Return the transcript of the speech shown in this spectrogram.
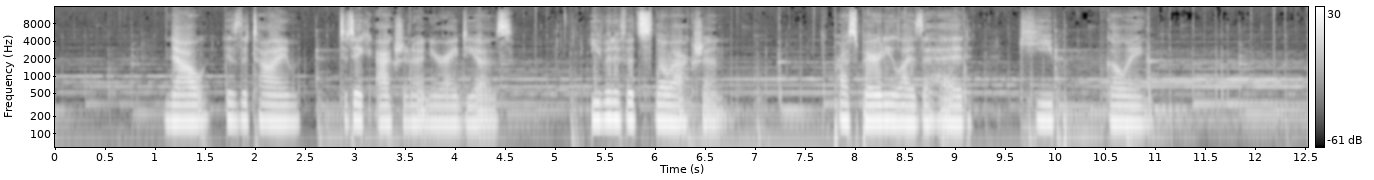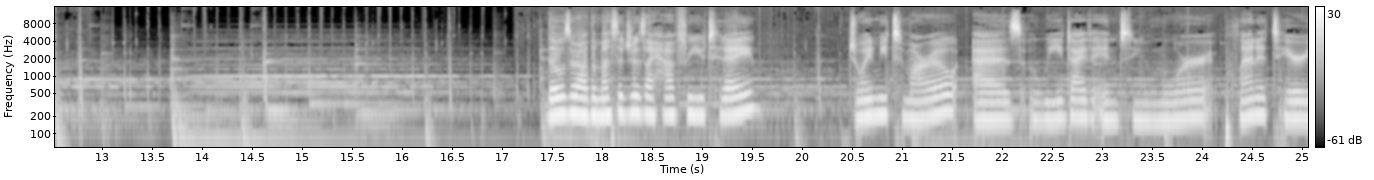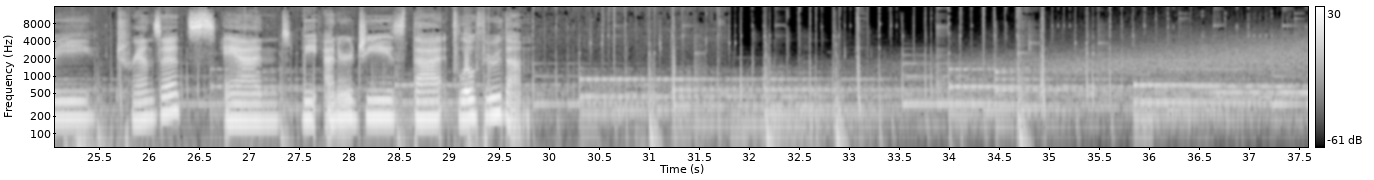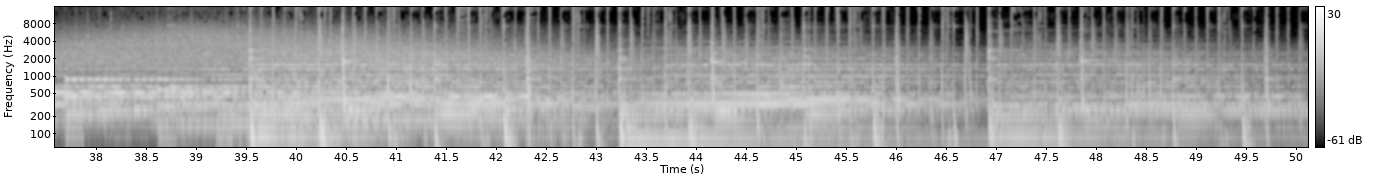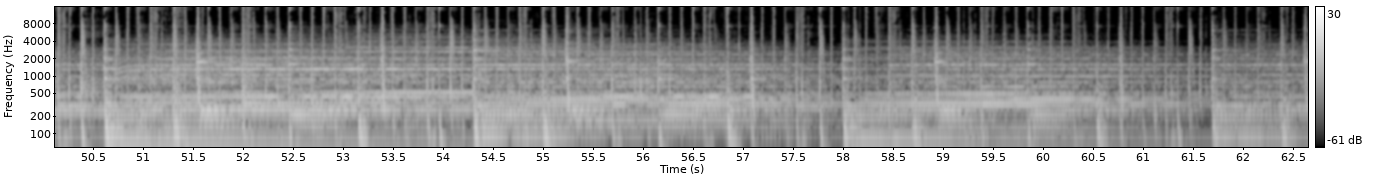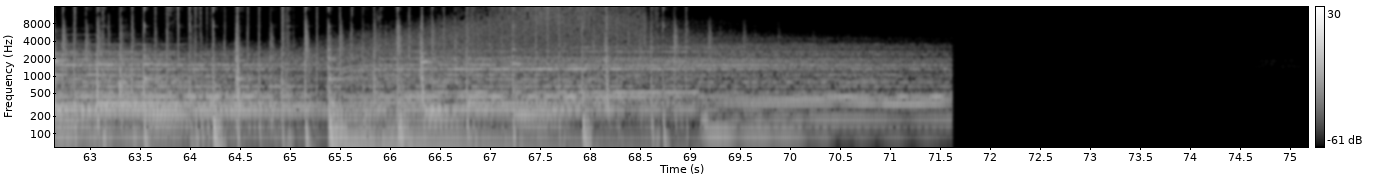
Now is the time to take action on your ideas, even if it's slow action. Prosperity lies ahead. Keep going. Those are all the messages I have for you today. Join me tomorrow as we dive into more planetary transits and the energies that flow through them.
